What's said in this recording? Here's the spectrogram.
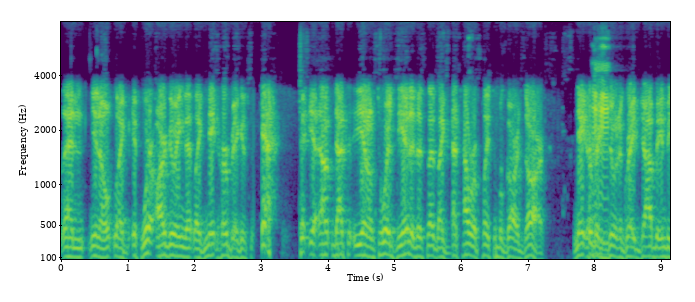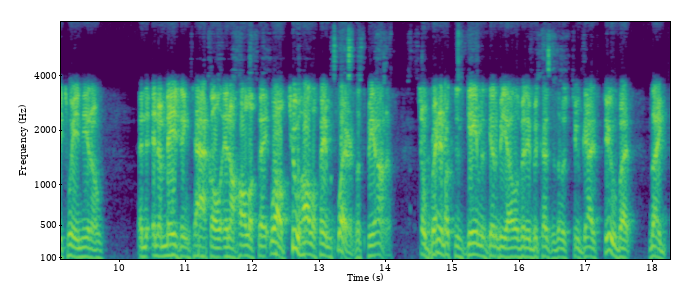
and you know, like if we're arguing that like Nate Herbig is, yeah, yeah, that's you know, towards the end of this, like that's how replaceable guards are. Nate Herbig's mm-hmm. doing a great job in between, you know, an, an amazing tackle in a Hall of Fame. Well, two Hall of Fame players. Let's be honest. So Brandon Brooks' game is going to be elevated because of those two guys too. But like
